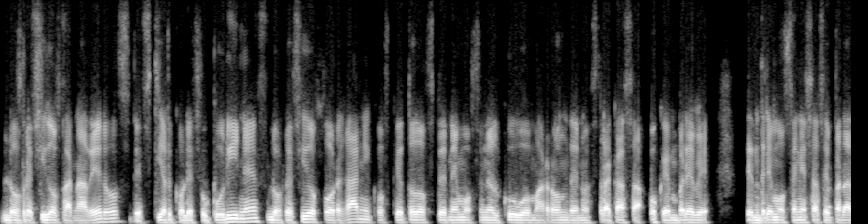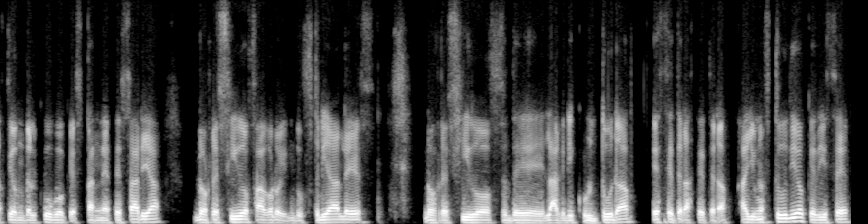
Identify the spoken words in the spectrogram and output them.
los residuos ganaderos de estiércoles o purines, los residuos orgánicos que todos tenemos en el cubo marrón de nuestra casa o que en breve tendremos en esa separación del cubo que es tan necesaria, los residuos agroindustriales, los residuos de la agricultura, etcétera, etcétera. Hay un estudio que dice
